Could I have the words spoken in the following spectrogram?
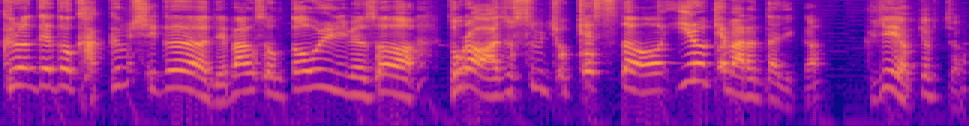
그런데도 가끔씩은 내 방송 떠올리면서 돌아와 줬으면 좋겠어. 이렇게 말한다니까. 그게 역겹죠.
